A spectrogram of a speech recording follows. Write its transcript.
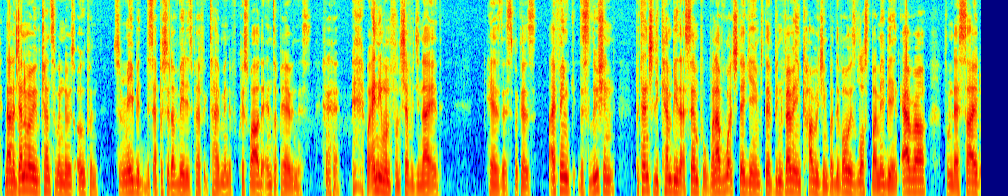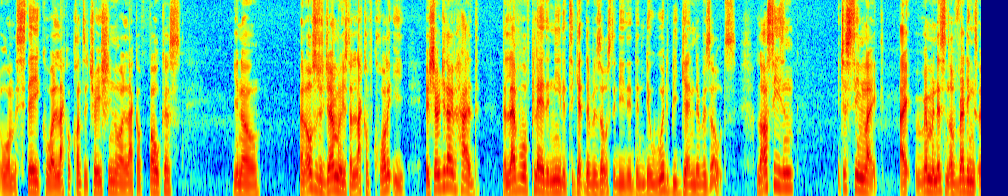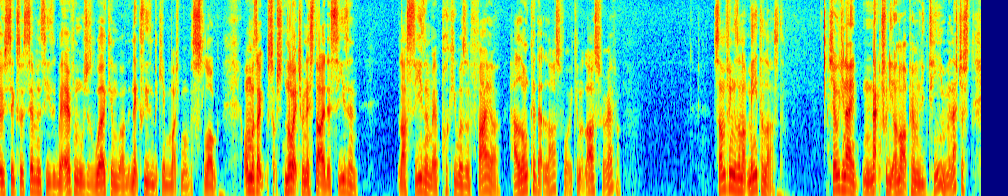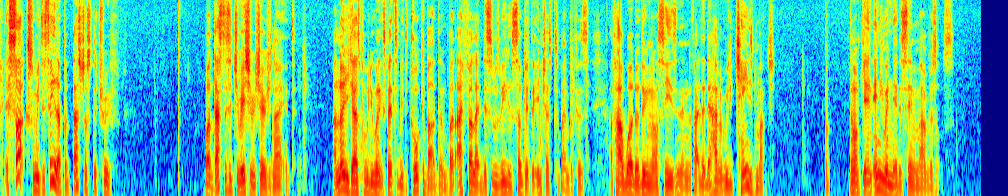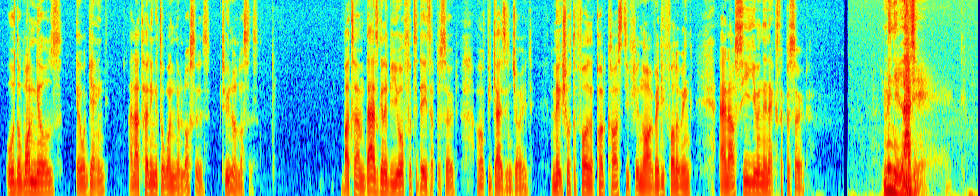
Now, the January transfer window is open, so maybe this episode I've made is perfect timing if Chris Wilder ends up hearing this. or anyone from Sheffield United hears this, because I think the solution potentially can be that simple. When I've watched their games, they've been very encouraging, but they've always lost by maybe an error from their side or a mistake or a lack of concentration or a lack of focus, you know, and also just generally just a lack of quality. If Sheffield United had the level of player they needed to get the results they needed, then they would be getting the results. Last season, it just seemed like I reminiscent of Reading's 06 07 season where everything was just working well. The next season became much more of a slog. Almost like Norwich when they started the season last season where Pukki was on fire. How long could that last for? It cannot last forever. Some things are not made to last. Sheffield United naturally are not a Premier League team, and that's just it sucks for me to say that, but that's just the truth. But that's the situation with Sheffield United. I know you guys probably wouldn't expect me to talk about them, but I felt like this was really a subject of interest to mine because of how well they're doing last season and the fact that they haven't really changed much. But they're not getting anywhere near the same amount of results. All the 1 nils they were getting are now turning into 1 nil losses, 2 nil losses. But um, that is going to be all for today's episode. I hope you guys enjoyed. Make sure to follow the podcast if you're not already following, and I'll see you in the next episode. Mini Laje.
